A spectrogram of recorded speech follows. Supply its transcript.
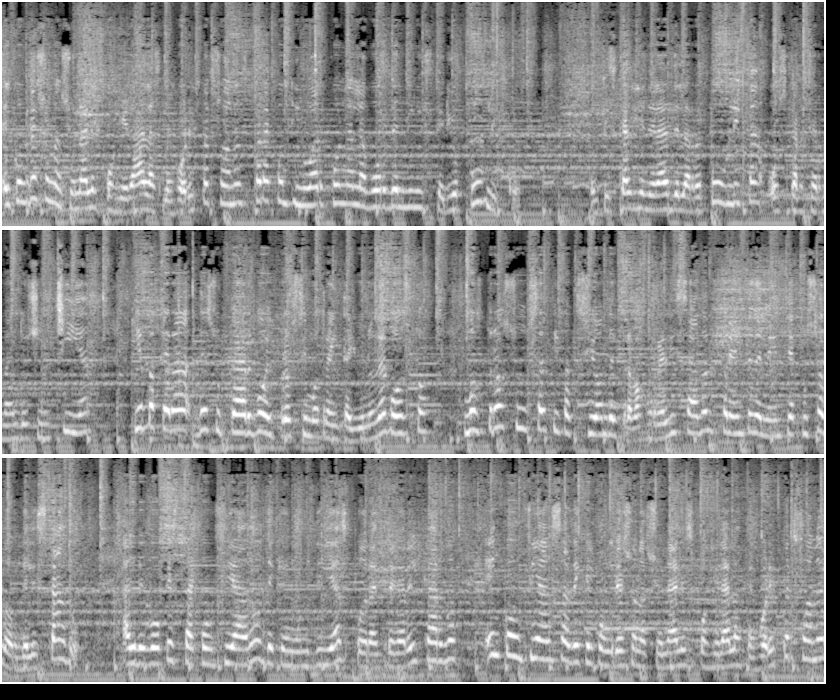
el Congreso Nacional escogerá a las mejores personas para continuar con la labor del Ministerio Público. El fiscal general de la República, Óscar Fernando Chinchilla, quien vacará de su cargo el próximo 31 de agosto, mostró su satisfacción del trabajo realizado al frente del ente acusador del Estado. Agregó que está confiado de que en unos días podrá entregar el cargo en confianza de que el Congreso Nacional escogerá las mejores personas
